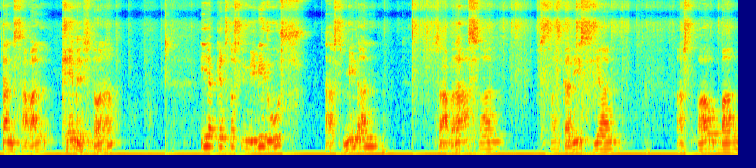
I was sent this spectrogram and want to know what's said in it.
tant saben què més dona, i aquests dos individus es miren, s'abracen, s'acaricien, es palpen,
